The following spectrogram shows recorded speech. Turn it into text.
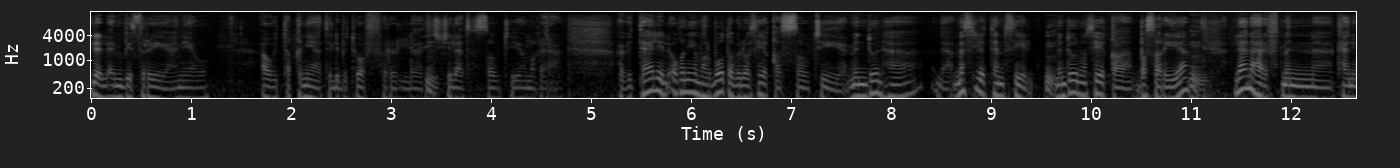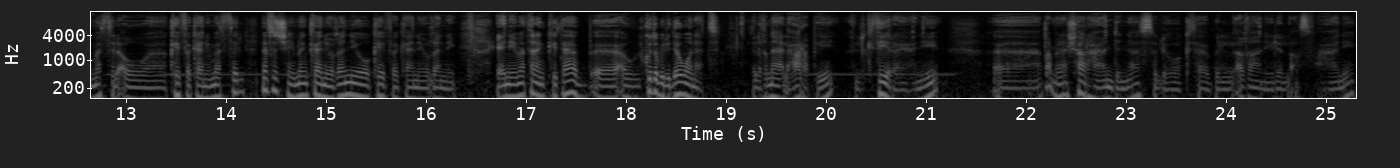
إلى ال MP 3 يعني أو أو التقنيات اللي بتوفر التسجيلات الصوتية وما غيرها. فبالتالي الأغنية مربوطة بالوثيقة الصوتية. من دونها لا مثل التمثيل. من دون وثيقة بصرية. لا نعرف من كان يمثل أو كيف كان يمثل. نفس الشيء من كان يغني وكيف كان يغني. يعني مثلا كتاب أو الكتب اللي دونت الغناء العربي الكثيرة يعني آه، طبعا أشهرها عند الناس اللي هو كتاب الأغاني للأصفهاني.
